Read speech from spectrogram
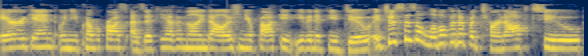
arrogant, when you come across as if you have a million dollars in your pocket, even if you do, it just is a little bit of a turnoff to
